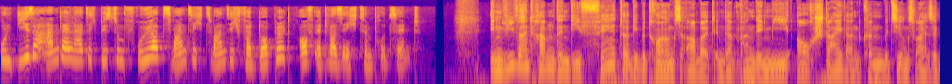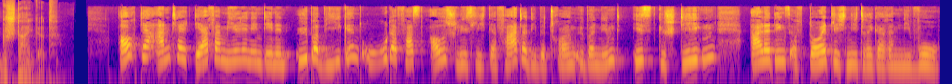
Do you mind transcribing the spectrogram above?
und dieser Anteil hat sich bis zum Frühjahr 2020 verdoppelt auf etwa 16 Prozent. Inwieweit haben denn die Väter die Betreuungsarbeit in der Pandemie auch steigern können bzw. gesteigert? Auch der Anteil der Familien, in denen überwiegend oder fast ausschließlich der Vater die Betreuung übernimmt, ist gestiegen, allerdings auf deutlich niedrigerem Niveau.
